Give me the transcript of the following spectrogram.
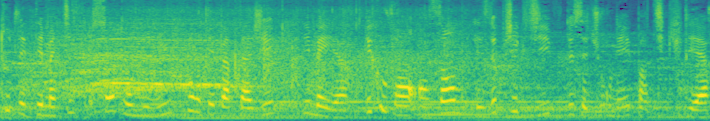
toutes les thématiques sont au menu pour départager les meilleurs. Découvrons ensemble les objectifs de cette journée particulière.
